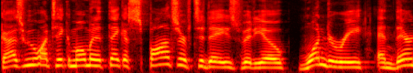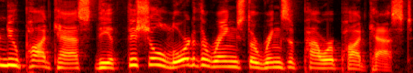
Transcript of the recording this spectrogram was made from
Guys, we want to take a moment and thank a sponsor of today's video, Wondery, and their new podcast, the official Lord of the Rings, the Rings of Power podcast.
